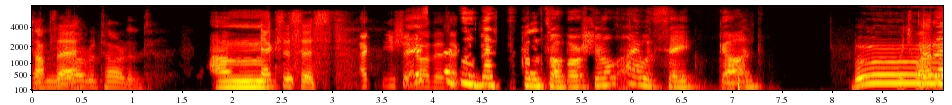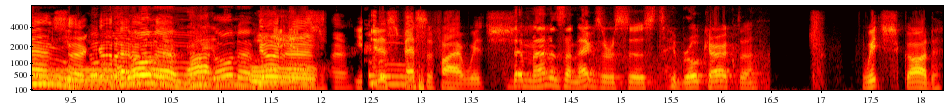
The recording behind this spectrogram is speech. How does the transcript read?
It's up there. You are retarded. Um, Exorcist. You should it's know a this. little bit controversial. I would say God. Boo! Which one? Good answer. Good Don't answer. him. What? Don't. Good answer. You need to specify which The man is an exorcist. He broke character. which god.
